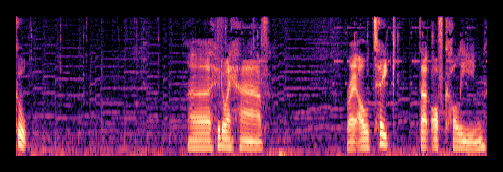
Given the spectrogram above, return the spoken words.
Cool. Uh, who do I have? Right, I'll take that off Colleen.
